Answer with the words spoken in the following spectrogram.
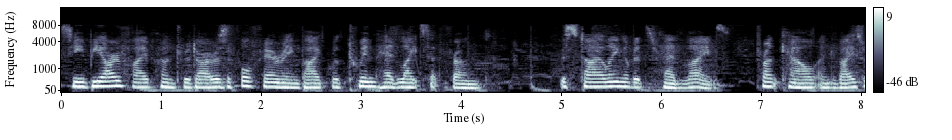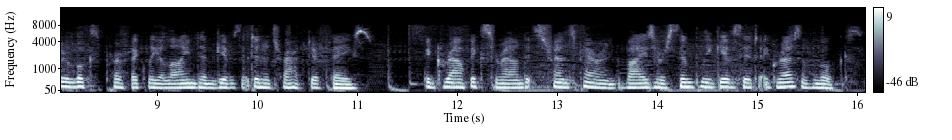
CBR 500R is a full fairing bike with twin headlights at front. The styling of its headlights, front cowl and visor looks perfectly aligned and gives it an attractive face. The graphics around its transparent visor simply gives it aggressive looks.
